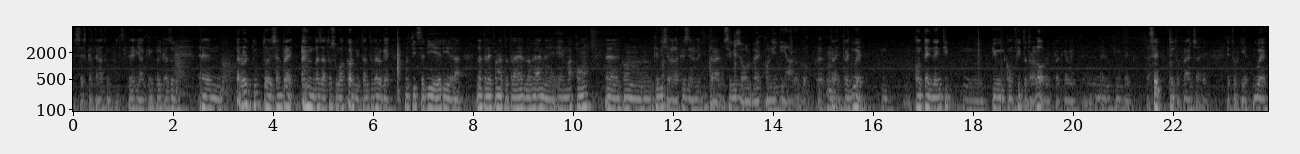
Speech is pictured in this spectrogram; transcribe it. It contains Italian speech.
si è scatenato un putiferio anche in quel caso lì. Ehm, però il tutto è sempre basato su accordi, tanto è vero che notizia di ieri era la telefonata tra Erdogan e, e Macron eh, con, che diceva che la crisi del Mediterraneo si risolve con il dialogo eh, tra, tra, i due contendenti mh, più in conflitto tra loro praticamente negli ultimi tempi, cioè, sì. appunto Francia e, e, Turchia, due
